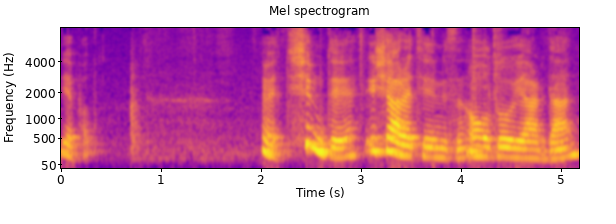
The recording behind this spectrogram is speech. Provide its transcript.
yapalım. Evet, şimdi işaretimizin olduğu yerden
